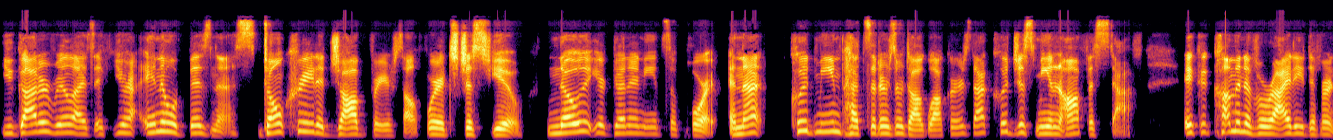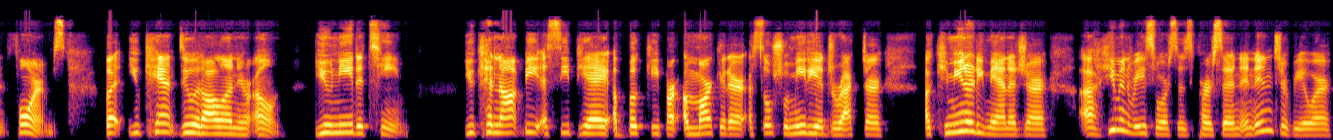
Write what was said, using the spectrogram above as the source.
you got to realize if you're in a business, don't create a job for yourself where it's just you. Know that you're going to need support. And that could mean pet sitters or dog walkers. That could just mean an office staff. It could come in a variety of different forms, but you can't do it all on your own. You need a team. You cannot be a CPA, a bookkeeper, a marketer, a social media director, a community manager, a human resources person, an interviewer,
